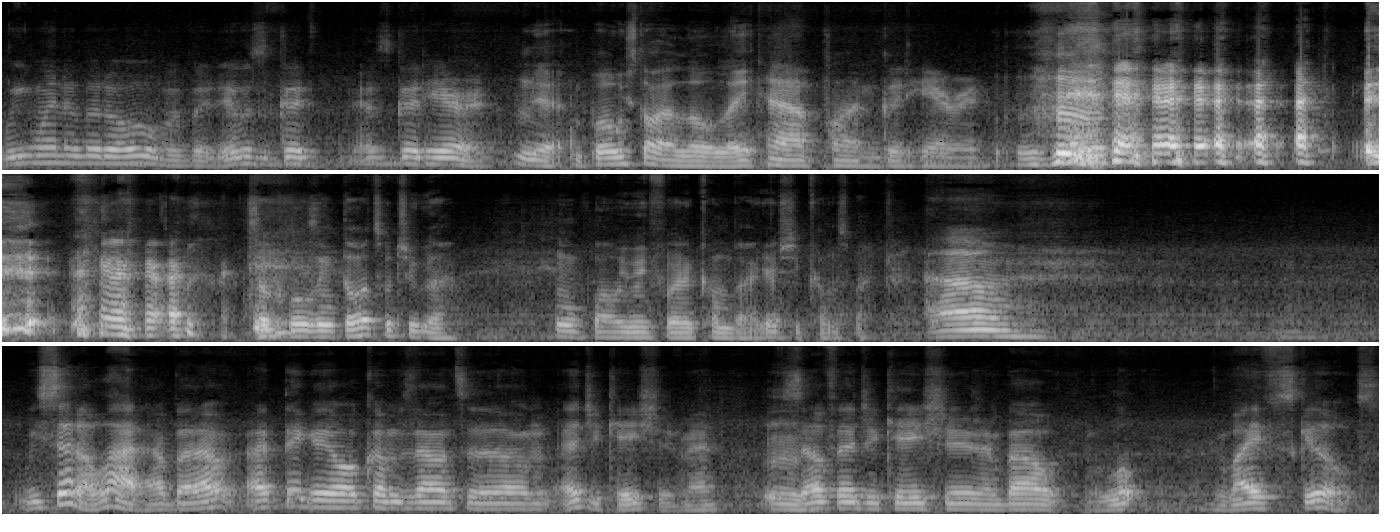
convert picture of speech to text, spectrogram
we went a little over, but it was good. It was good hearing. Yeah, but we started a little late. Ah, pun, good hearing. so closing thoughts, what you got? While we wait for her to come back, if she comes back. Um, we said a lot, uh, but I, I think it all comes down to um, education, man. Mm. Self education about lo- life skills,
